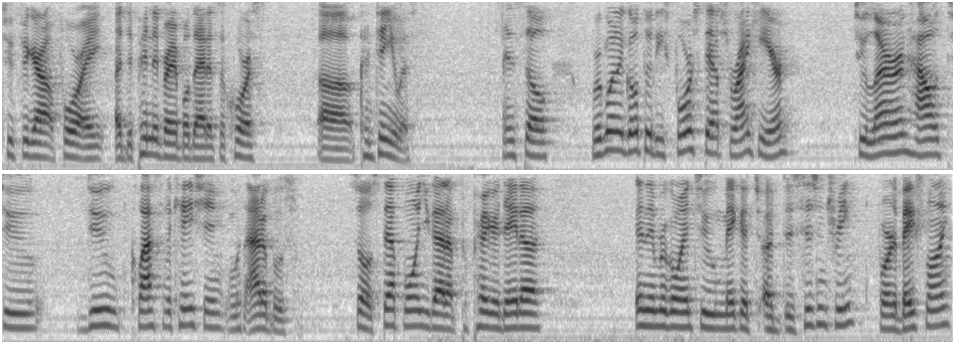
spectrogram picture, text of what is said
to figure out for a, a dependent variable that is, of course, uh, continuous. And so we're going to go through these four steps right here to learn how to do classification with AdaBoost. So step one, you got to prepare your data, and then we're going to make a, a decision tree for the baseline.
